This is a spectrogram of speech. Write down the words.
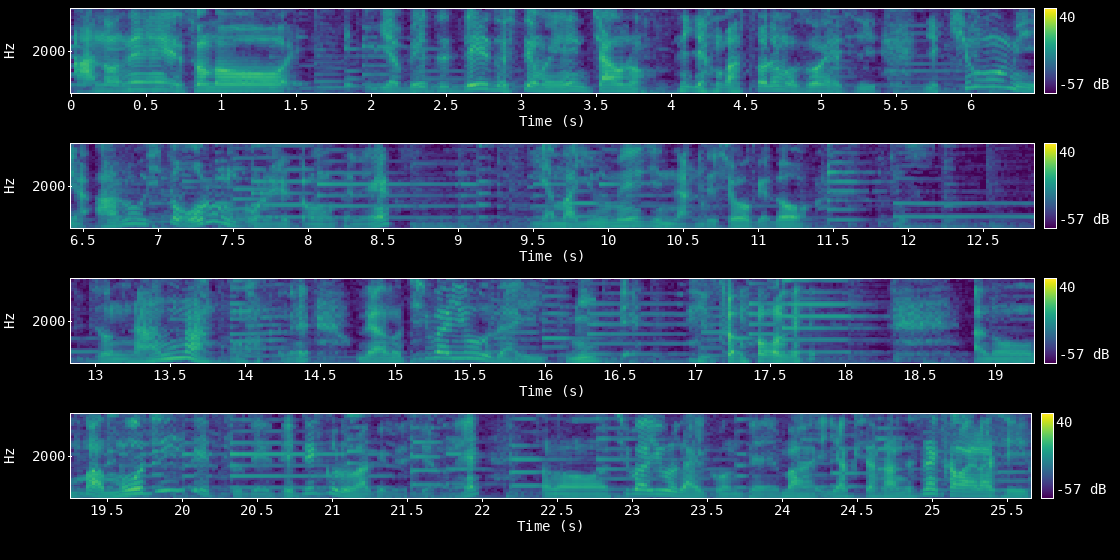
あのね、その、いや別にデートしてもええんちゃうの。いやまあそれもそうやし、いや興味ある人おるんこれと思ってね。いやまあ有名人なんでしょうけど、もうそのなんなんと思ってね。で、あの千葉雄大にって、そのね、あのまあ文字列で出てくるわけですよね。その千葉雄大君ってまあ役者さんですね。可愛らしい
